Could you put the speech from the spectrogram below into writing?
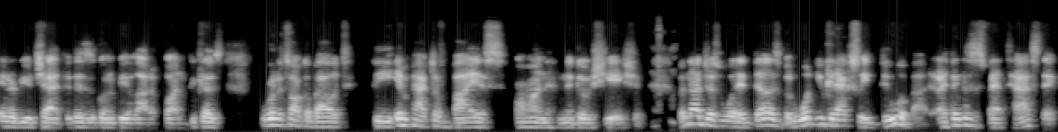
interview chat that this is going to be a lot of fun because we're going to talk about the impact of bias on negotiation, but not just what it does, but what you can actually do about it. I think this is fantastic.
